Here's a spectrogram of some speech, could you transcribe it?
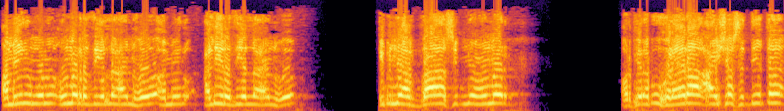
امیر عمر رضی اللہ عنہ، امیر علی رضی اللہ عنہ، ابن عباس، ابن عمر، اور پھر ابو حریرا عائشہ صدیقہ،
